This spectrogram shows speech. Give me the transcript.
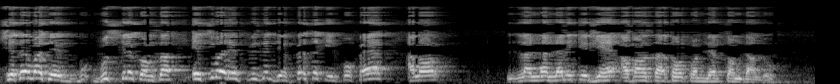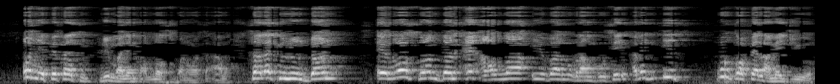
Chetan va te bousculer comme ça. Et tu vas refuser de faire ce qu'il faut faire. Alors, l'année qui vient, avant ça, ton l'air tombe dans l'eau. On ne peut pas être plus malin qu'Allah subhanahu wa ta'ala. C'est là qui nous donne et lorsqu'on donne un Allah, il va nous rembourser avec 10. Pourquoi faire la mesure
